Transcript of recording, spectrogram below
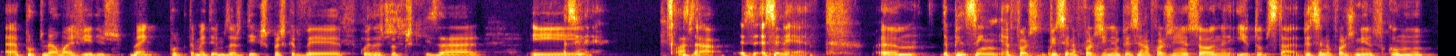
Uh, porque não mais vídeos? Bem, porque também temos artigos para escrever, coisas pois. para pesquisar e. Assim é. Lá está. Assim é. Um, pensem, a pensem na Forge News, pensem na Forge News só no YouTube Style, pensem na Forge News como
